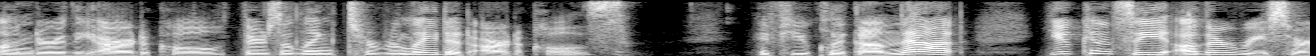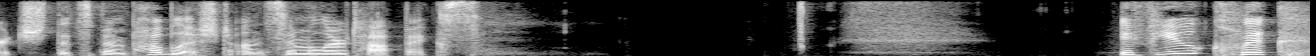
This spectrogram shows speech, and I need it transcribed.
under the article, there's a link to related articles. If you click on that, you can see other research that's been published on similar topics. If you click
